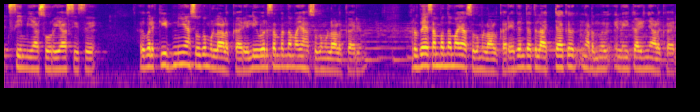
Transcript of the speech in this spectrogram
എക്സീമിയ സോറിയാസിസ് അതുപോലെ കിഡ്നി അസുഖമുള്ള ആൾക്കാർ ലിവർ സംബന്ധമായ അസുഖമുള്ള ആൾക്കാർ ഹൃദയ സംബന്ധമായ അസുഖമുള്ള ആൾക്കാർ ഏതെങ്കിലും തരത്തിൽ അറ്റാക്ക് നടന്ന് അല്ലെങ്കിൽ കഴിഞ്ഞ ആൾക്കാർ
